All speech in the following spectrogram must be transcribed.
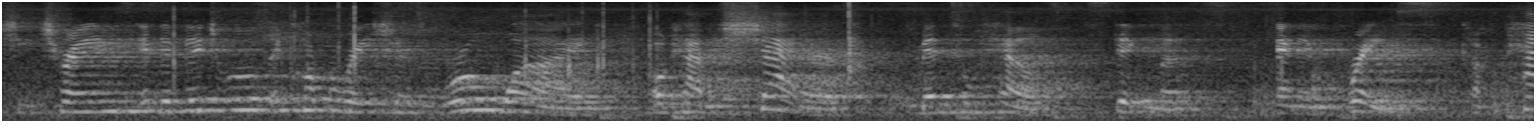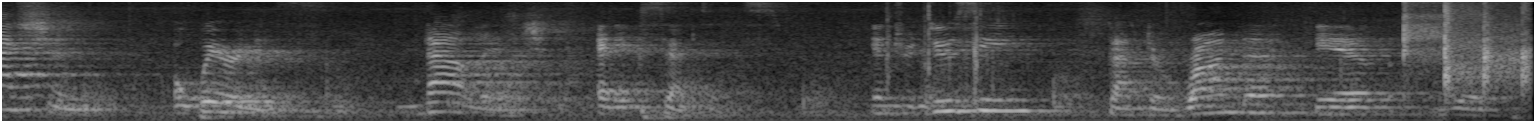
She trains individuals and corporations worldwide on how to shatter mental health stigmas and embrace compassion, awareness, knowledge, and acceptance. Introducing Dr. Rhonda M. Wood.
